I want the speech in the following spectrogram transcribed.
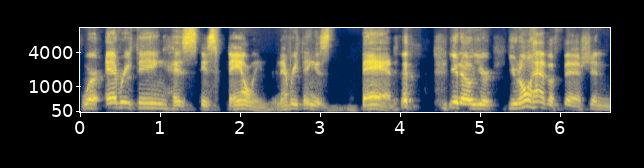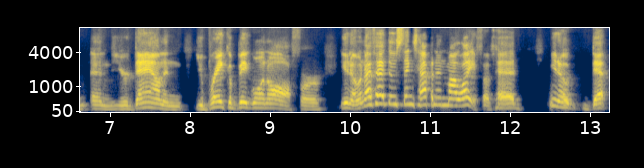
where everything has is failing and everything is bad. you know you're you don't have a fish and and you're down and you break a big one off or you know and i've had those things happen in my life. I've had you know death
